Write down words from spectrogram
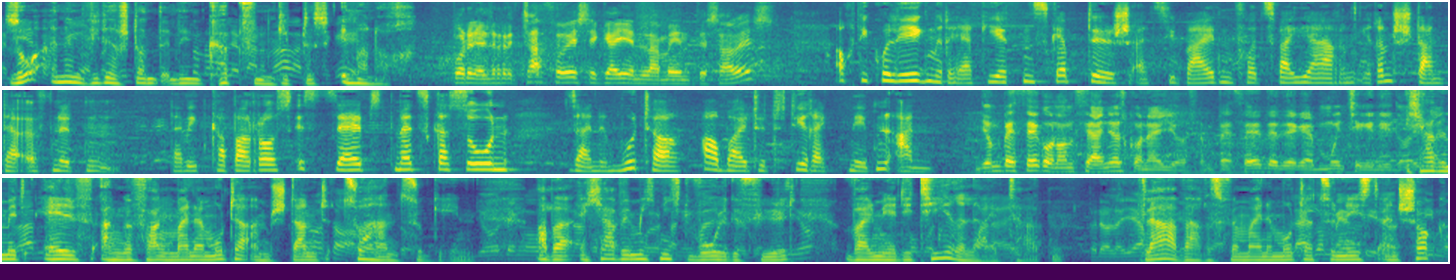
So einen Widerstand in den Köpfen gibt es immer noch. Por el rechazo ese que hay en la mente, ¿sabes? Auch die Kollegen reagierten skeptisch, als die beiden vor zwei Jahren ihren Stand eröffneten. David Caparrós ist selbst Metzgerssohn. Seine Mutter arbeitet direkt nebenan. Ich habe mit elf angefangen, meiner Mutter am Stand zur Hand zu gehen. Aber ich habe mich nicht wohl gefühlt, weil mir die Tiere leid taten. Klar war es für meine Mutter zunächst ein Schock,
